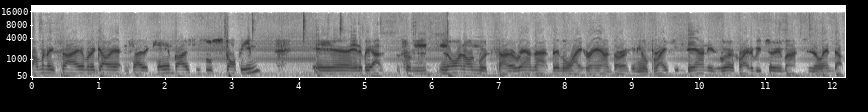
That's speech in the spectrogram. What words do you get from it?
I'm going to say, I'm going to go out and say that Kambosos will stop him. Yeah, it'll be up from nine onwards, so around that, then late rounds. I reckon he'll break him down. His work rate will be too much, and he'll end up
